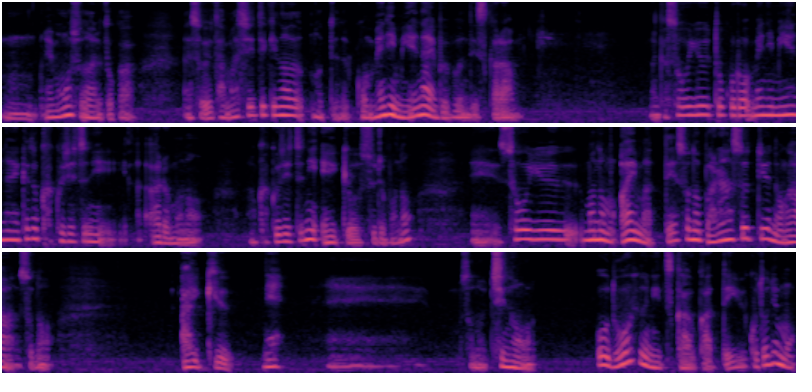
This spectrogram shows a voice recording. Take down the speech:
うん、エモーショナルとかそういう魂的なのっていうのはこう目に見えない部分ですからなんかそういうところ目に見えないけど確実にあるもの確実に影響するもの、えー、そういうものも相まってそのバランスっていうのがその IQ ね、えー、その知能をどういうふうに使うかっていうことにも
